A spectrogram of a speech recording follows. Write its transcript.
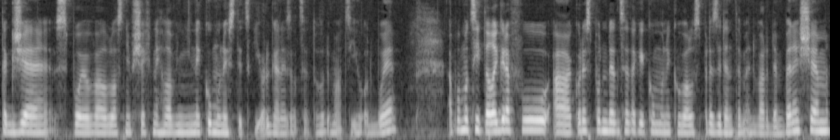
takže spojoval vlastně všechny hlavní nekomunistické organizace toho domácího odboje. A pomocí telegrafu a korespondence taky komunikoval s prezidentem Edvardem Benešem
